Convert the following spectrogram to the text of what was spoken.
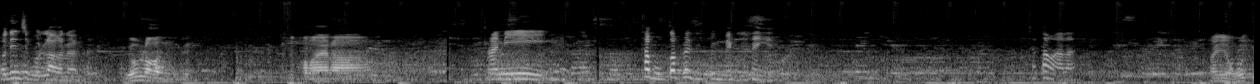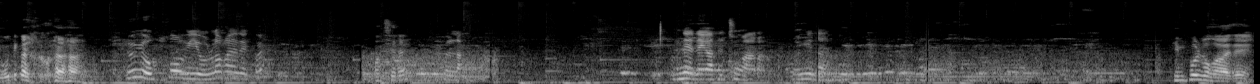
어딘지 몰라 그러면. 왜 올라가는데? 좀 그만해라. 아니 차 복잡해서 죽겠네 고생해. 차 타고 안 와. 아니, 어디, 어디까지 갈 거야? 여기 없어 위에 올라가야 될걸? 확실해? 몰라. 근데 내가 대충 알아. 여기는 빈폴로 가야 돼.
